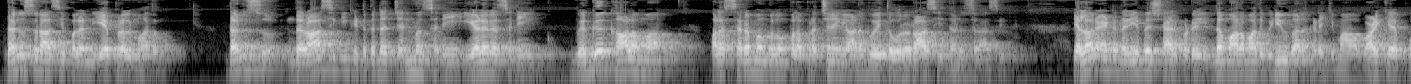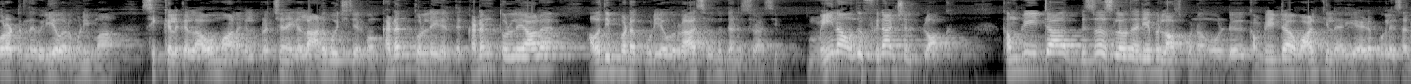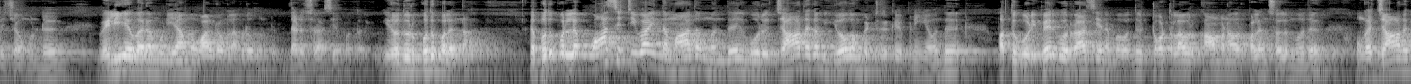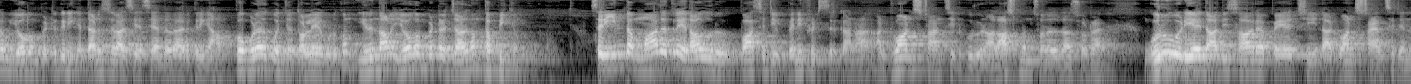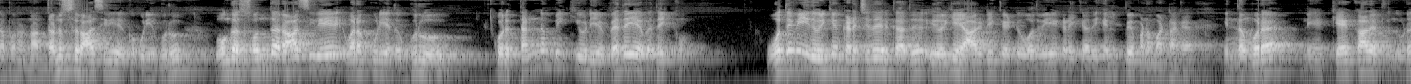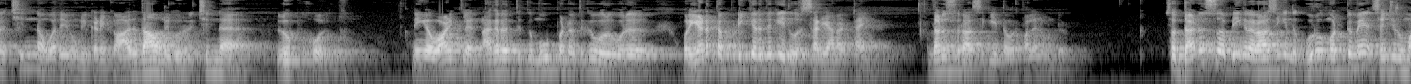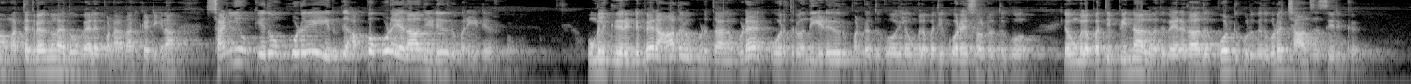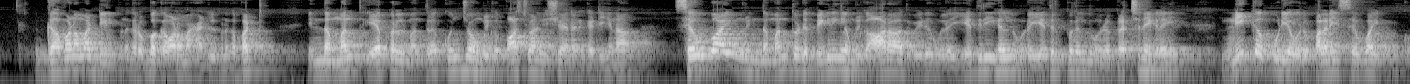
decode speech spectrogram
தனுசு ராசி பலன் ஏப்ரல் மாதம். தனுசு இந்த ராசிக்கு கிட்டத்தட்ட ஜென்ம சனி ஏழரை சனி வெகு காலமாக பல சிரமங்களும் பல பிரச்சனைகளும் அனுபவித்த ஒரு ராசி தனுசு ராசி. எல்லாரும் என்கிட்ட நிறைய பேர் ஷேர் பண்ணி இந்த மாதமாவது விடிவு காலம் கிடைக்குமா? வாழ்க்கை போராட்டத்தில் வெளியே வர முடியுமா? சிக்கல்கள் அவமானங்கள் பிரச்சனைகள்லாம் அனுபவிச்சுட்டே இருக்கும். கடன் தொல்லைகள். இந்த கடன் தொல்லையால் அவதிப்படக்கூடிய ஒரு ராசி வந்து தனுசு ராசி. மெயினாக வந்து ஃபினான்ஷியல் பிளாக் கம்ப்ளீட்டாக பிஸ்னஸில் வந்து நிறைய பேர் லாஸ் பண்ணவங்க உண்டு. கம்ப்ளீட்டாக வாழ்க்கையில் நிறைய இழப்புகளை சந்தித்தவங்க உண்டு. வெளியே வர முடியாமல் வாழ்கிறவங்களாம் கூட உண்டு தனுசு ராசியை பொறுத்த வரைக்கும். இது வந்து ஒரு பொது பலன் தான். இந்த பொதுப்பொருளில் பாசிட்டிவாக இந்த மாதம் வந்து ஒரு ஜாதகம் யோகம் பெற்றிருக்கு. இப்போ நீங்கள் வந்து பத்து கோடி பேருக்கு ஒரு ராசியை நம்ம வந்து டோட்டலாக ஒரு காமனாக ஒரு பலன் சொல்லும்போது உங்கள் ஜாதகம் யோகம் பெற்றுக்கு நீங்கள் தனுசு ராசியை சேர்ந்தவராக இருக்கிறீங்க. அப்போ கூட கொஞ்சம் தொல்லையை கொடுக்கும். இருந்தாலும் யோகம் பெற்ற ஜாதகம் தப்பிக்கும். சரி இந்த மாதத்தில் ஏதாவது ஒரு பாசிட்டிவ் பெனிஃபிட்ஸ் இருக்கானா? அட்வான்ஸ் டிரான்சிட் குரு நான் லாஸ்ட் மந்த் சொன்னது தான் சொல்கிறேன் குருவுடைய இந்த அதிசார பெயர்ச்சி இந்த அட்வான்ஸ் டிரான்சிட் என்ன பண்ணணும்னா தனுசு ராசியிலே இருக்கக்கூடிய குரு உங்கள் சொந்த ராசியிலே வரக்கூடிய அந்த குரு ஒரு தன்னம்பிக்கையுடைய விதையை விதைக்கும். உதவி இது வரைக்கும் கிடைச்சதே இருக்காது. இது வரைக்கும் யார்கிட்டையும் கேட்டு உதவியே கிடைக்காது. ஹெல்ப்பே பண்ண மாட்டாங்க. இந்த முறை நீங்கள் கேட்காத இடத்துலேருந்து கூட சின்ன உதவி உங்களுக்கு கிடைக்கும். அதுதான் உங்களுக்கு ஒரு சின்ன லூப் ஹோல் நீங்கள் வாழ்க்கையில் நகரத்துக்கு மூவ் பண்ணுறதுக்கு ஒரு ஒரு ஒரு இடத்த பிடிக்கிறதுக்கு இது ஒரு சரியான டைம் தனுசு ராசிக்கு இந்த ஒரு பலன் உண்டு. ஸோ தனுசு அப்படிங்கிற ராசிக்கு இந்த குரு மட்டுமே செஞ்சிருமா? மற்ற கிரகங்கள்லாம் எதுவும் வேலை பண்ணாதான்னு கேட்டிங்கன்னா சனியும் எதுவும் கூடவே இருந்து அப்போ கூட ஏதாவது இடையூறு பண்ணிக்கிட்டே இருக்கும். உங்களுக்கு ரெண்டு பேர் ஆதரவு கொடுத்தாலும் கூட ஒருத்தர் வந்து இடையூறு பண்ணுறதுக்கோ இல்லை உங்களை பற்றி குறை சொல்கிறதுக்கோ இல்லை உங்களை பற்றி பின்னால் வந்து வேறு ஏதாவது போட்டு கொடுக்கறது கூட சான்சஸ் இருக்குது கவனமாக டீல் பண்ணுங்கள் ரொம்ப கவனமாக ஹேண்டில் பண்ணுங்கள் பட் இந்த மந்த் ஏப்ரல் மந்தில் கொஞ்சம் உங்களுக்கு பாசிட்டிவான விஷயம் என்னென்னு கேட்டிங்கன்னா செவ்வாய் உங்கள் இந்த மந்தோட பிகினிங்கில் உங்களுக்கு ஆறாவது வீடு உங்களுடைய எதிரிகள் உங்களுடைய எதிர்ப்புகள் உங்களுடைய பிரச்சனைகளை நீக்கக்கூடிய ஒரு பலனை செவ்வாய் கொடுக்கும்.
